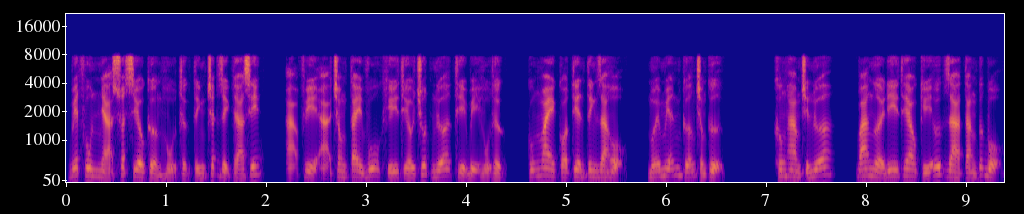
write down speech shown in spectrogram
biết phun nhà xuất siêu cường hủ thực tính chất dịch acid ạ phì ạ trong tay vũ khí thiếu chút nữa thì bị hủ thực, cũng may có tiên tinh gia hộ, mới miễn cưỡng chống cự. Không ham chiến nữa, ba người đi theo ký ức gia tăng tốc bộ,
